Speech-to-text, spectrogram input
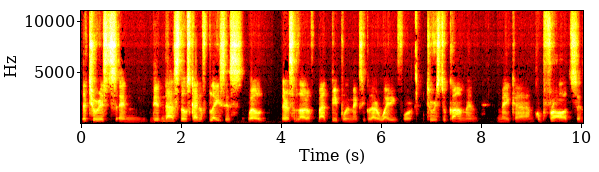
the tourists and the- that's those kind of places. Well, there's a lot of bad people in Mexico that are waiting for tourists to come and make um, frauds and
